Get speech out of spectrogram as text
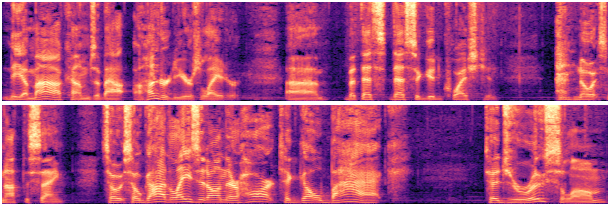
Nehemiah comes about 100 years later. Um, but that's, that's a good question. no, it's not the same. So, so God lays it on their heart to go back to Jerusalem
